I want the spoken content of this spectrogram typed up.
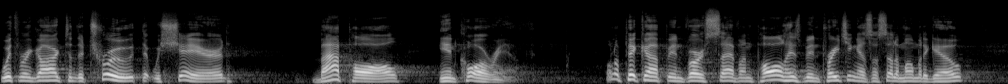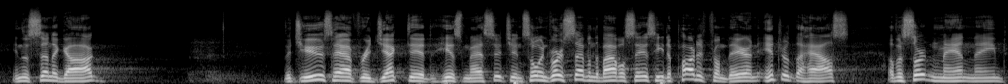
with regard to the truth that was shared by Paul in Corinth. I want to pick up in verse 7. Paul has been preaching, as I said a moment ago, in the synagogue. The Jews have rejected his message, and so in verse 7, the Bible says, He departed from there and entered the house of a certain man named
